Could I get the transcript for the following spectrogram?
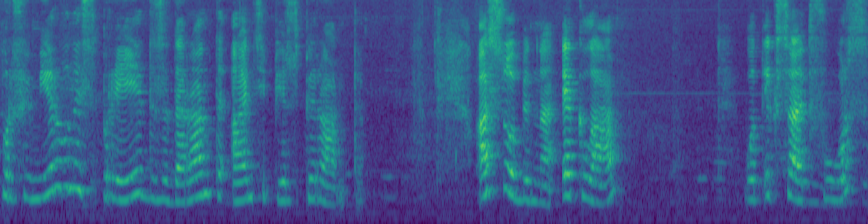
парфюмированные спреи, дезодоранты, антиперспиранты. Особенно Экла, вот Excite Force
